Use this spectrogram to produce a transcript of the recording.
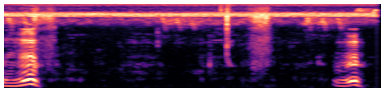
嗯。嗯。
